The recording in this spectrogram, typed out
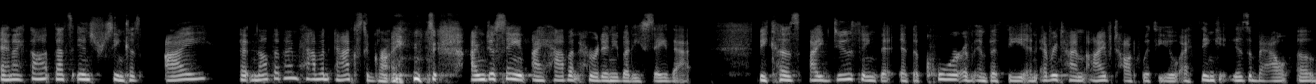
and i thought that's interesting because i not that I'm having axe to grind. I'm just saying I haven't heard anybody say that because I do think that at the core of empathy, and every time I've talked with you, I think it is about a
